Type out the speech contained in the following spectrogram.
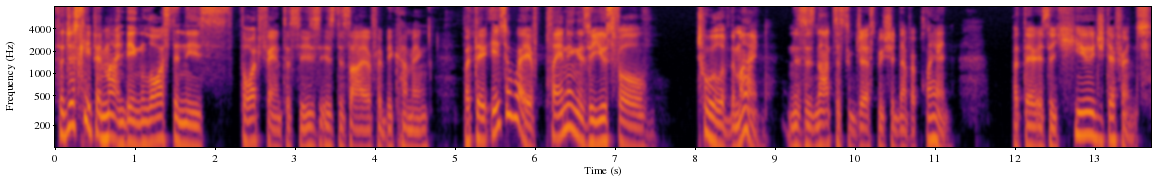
So just keep in mind, being lost in these thought fantasies is desire for becoming. But there is a way of planning is a useful tool of the mind. And this is not to suggest we should never plan, but there is a huge difference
